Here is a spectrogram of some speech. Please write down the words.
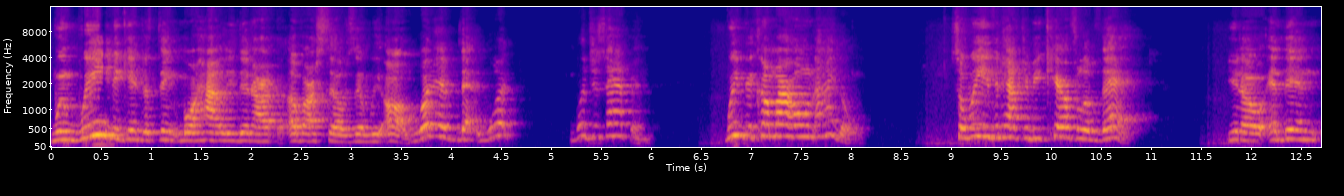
when we begin to think more highly than our of ourselves than we ought what have that what what just happened we become our own idol so we even have to be careful of that you know and then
